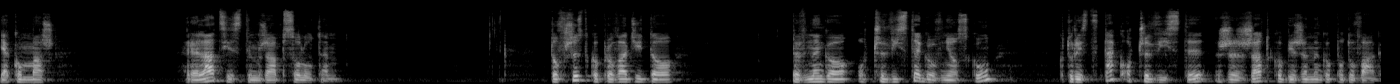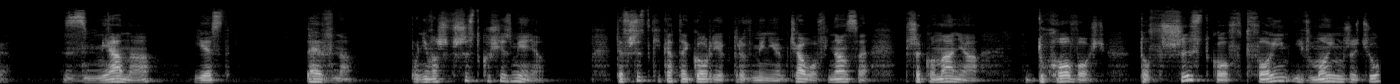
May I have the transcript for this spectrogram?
Jaką masz relację z tymże absolutem? To wszystko prowadzi do pewnego oczywistego wniosku, który jest tak oczywisty, że rzadko bierzemy go pod uwagę. Zmiana jest pewna, ponieważ wszystko się zmienia. Te wszystkie kategorie, które wymieniłem ciało, finanse, przekonania, duchowość to wszystko w Twoim i w moim życiu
